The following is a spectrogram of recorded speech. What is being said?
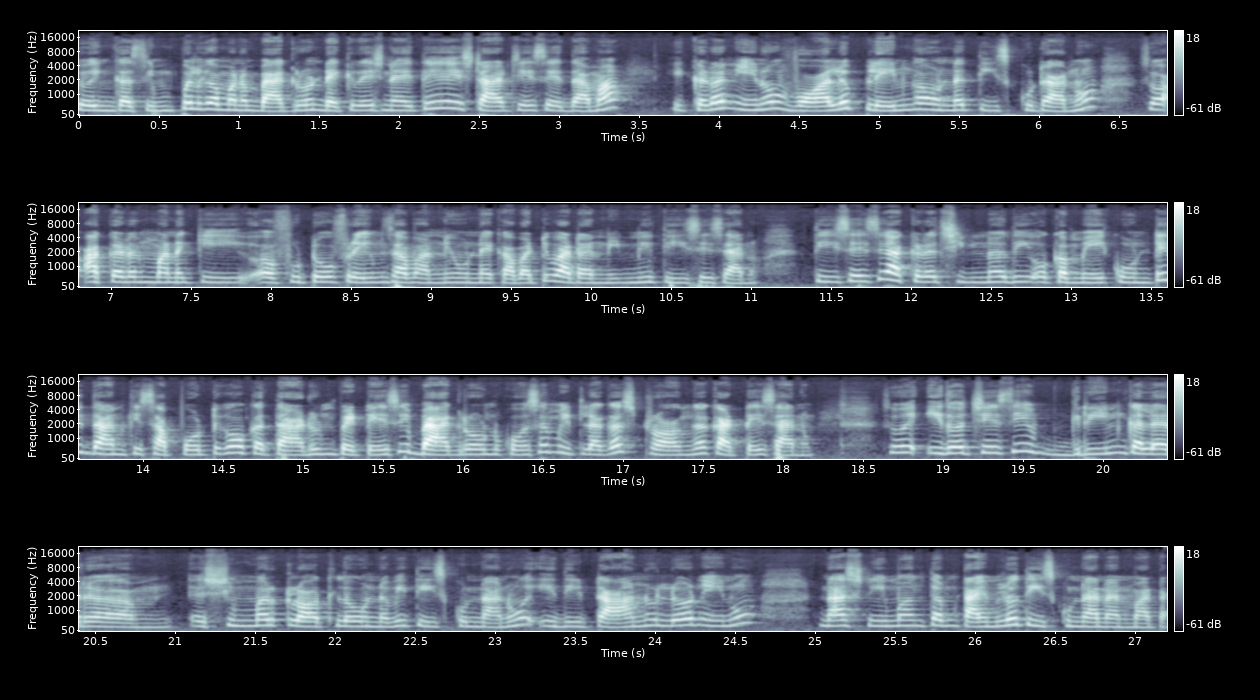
సో ఇంకా సింపుల్గా మనం బ్యాక్గ్రౌండ్ డెకరేషన్ అయితే స్టార్ట్ చేసేద్దామా? ఇక్కడ నేను వాల్ ప్లెయిన్గా ఉన్నది తీసుకుంటాను. సో అక్కడ మనకి ఫోటో ఫ్రేమ్స్ అవన్నీ ఉన్నాయి కాబట్టి వాటన్నిటిని తీసేసాను తీసేసి అక్కడ చిన్నది ఒక మేకు ఉంటే దానికి సపోర్ట్గా ఒక తాడుని పెట్టేసి బ్యాక్గ్రౌండ్ కోసం ఇట్లాగా స్ట్రాంగ్గా కట్టేశాను. సో ఇది వచ్చేసి గ్రీన్ కలర్ షిమ్మర్ క్లాత్లో ఉన్నవి తీసుకున్నాను. ఇది టానులో నేను నా శ్రీమంతం టైంలో తీసుకున్నాను అనమాట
